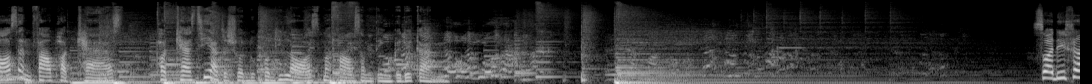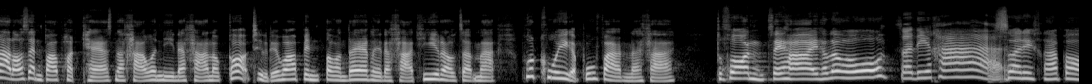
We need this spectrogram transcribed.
Lost and Found Podcast Podcast ที่อยากจะชวนทุกคนที่ Lost มา Found something ไปด้วยกัน สวัสดีค่ะ Lost and Found Podcast นะคะ วันนี้นะคะ เราก็ถือได้ว่าเป็นตอนแรกเลยนะคะ ที่เราจะมาพูดคุยกับผู้ฟังนะคะ ทุกคน say hi hello สวัสดีค่ะ สวัสดีครับผ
